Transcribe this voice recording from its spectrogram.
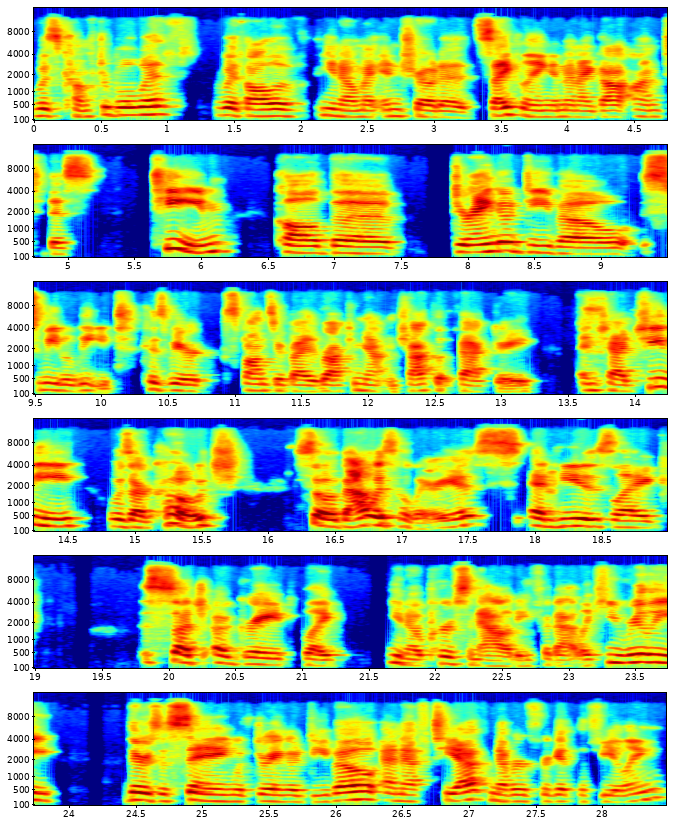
was comfortable with with all of you know my intro to cycling. And then i got onto this team called the durango devo sweet elite because we were sponsored by the rocky mountain chocolate factory and chad cheney was our coach. So that was hilarious. And he is like such a great like you know personality for that. Like he really there's a saying with Durango Devo and FTF, never forget the feeling.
